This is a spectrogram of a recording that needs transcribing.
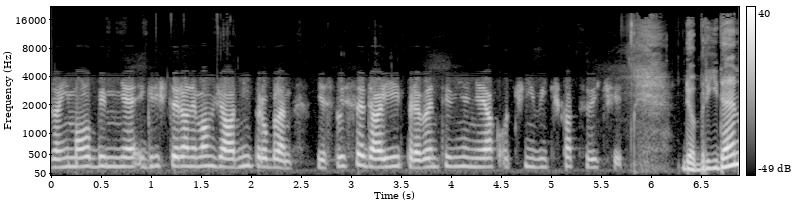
Zajímalo by mě, i když teda nemám žádný problém, jestli se dají preventivně nějak oční víčka cvičit. Dobrý den,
